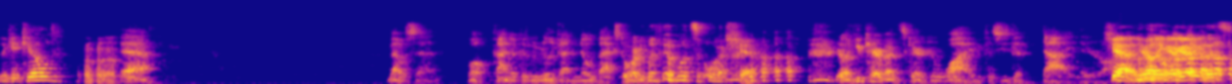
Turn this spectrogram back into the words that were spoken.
to get killed? hmm Yeah. That was sad. Well, kind of, because we really got no backstory with him whatsoever. Yeah. You're like, you care about this character. Why? Because he's going to die later on. Yeah, you're like, yeah, yeah, that's.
